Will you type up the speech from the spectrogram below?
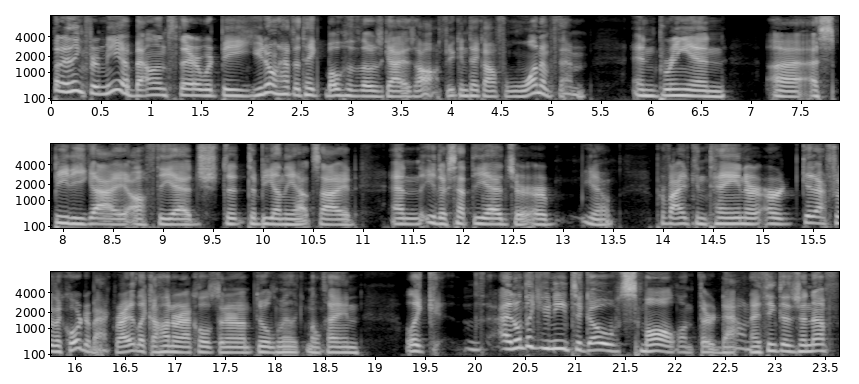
But I think for me, a balance there would be you don't have to take both of those guys off. You can take off one of them and bring in uh, a speedy guy off the edge to, to be on the outside and either set the edge or, or you know, provide contain or, or get after the quarterback, right? Like a Hunter Echols or an Abdul McClain. Like, I don't think you need to go small on third down. I think there's enough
